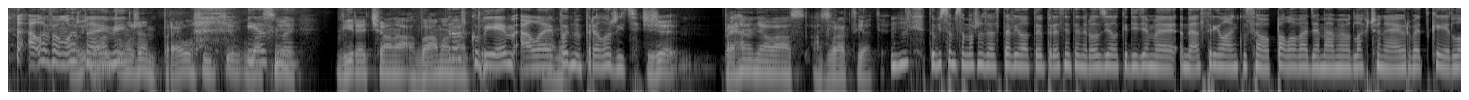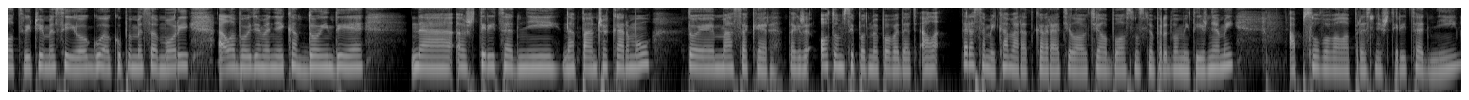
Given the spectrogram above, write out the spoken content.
Alebo možno ja aj vy. to môžem preložiť vlastne vyrečana a vámana. Trošku viem, ale Áno. poďme preložiť. Čiže preháňa vás a zvraciate. Mhm. Tu by som sa možno zastavila, to je presne ten rozdiel, keď ideme na Sri Lanku sa opalovať a máme odľahčené ajurvedské jedlo, cvičíme si jogu a kúpeme sa v mori, alebo ideme niekam do Indie na 40 dní na pančakarmu, to je masaker. Takže o tom si poďme povedať. Ale teraz sa mi kamarátka vrátila odtiaľ, bola som s ňou pred dvomi týždňami, absolvovala presne 40 dní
